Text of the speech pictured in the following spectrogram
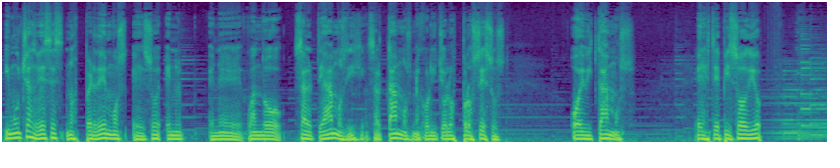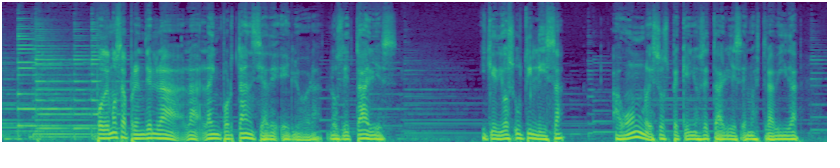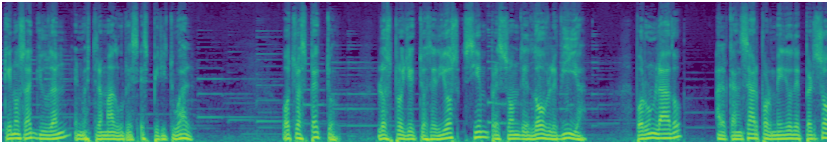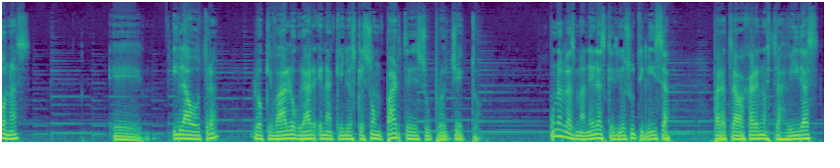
y muchas veces nos perdemos eso en el cuando salteamos, dije, saltamos, mejor dicho, los procesos o evitamos. En este episodio podemos aprender la, la importancia de ello, ¿verdad? los detalles y que Dios utiliza aún esos pequeños detalles en nuestra vida que nos ayudan en nuestra madurez espiritual. Otro aspecto, los proyectos de Dios siempre son de doble vía. Por un lado, alcanzar por medio de personas eh, y la otra, lo que va a lograr en aquellos que son parte de su proyecto. Una de las maneras que Dios utiliza para trabajar en nuestras vidas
